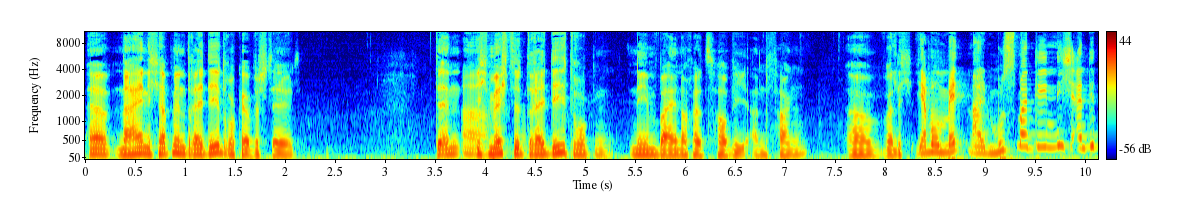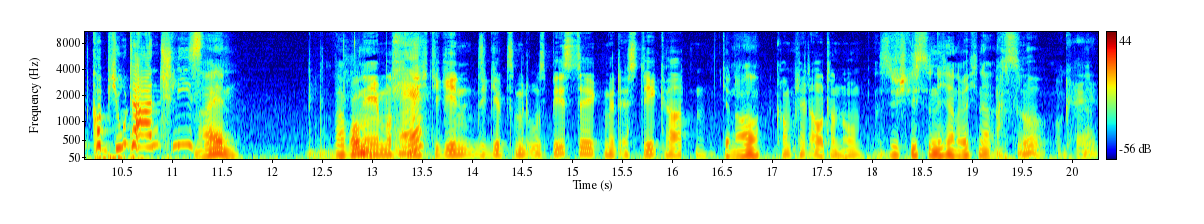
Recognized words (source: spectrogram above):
Äh, nein, ich habe mir einen 3D-Drucker bestellt. Denn ah. ich möchte 3D-Drucken nebenbei noch als Hobby anfangen. Äh, weil ich. Ja, Moment mal, muss man den nicht an den Computer anschließen? Nein. Warum? Nee, musst Hä? du nicht. Die, gehen, die gibt's mit USB-Stick, mit SD-Karten. Genau. Komplett autonom. Also die schließt du nicht an Rechner an. Ach so, okay. Ja.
